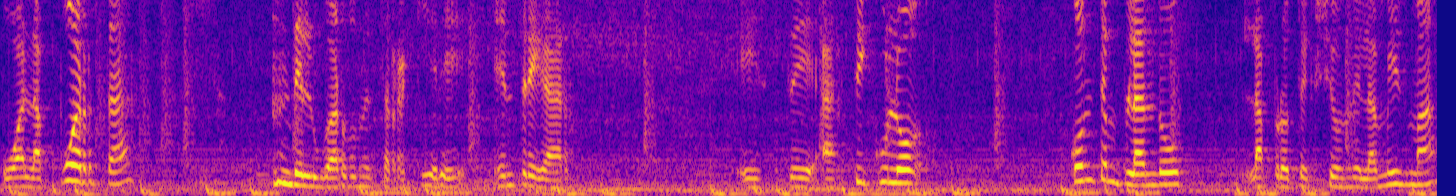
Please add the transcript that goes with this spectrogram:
o a la puerta del lugar donde se requiere entregar este artículo contemplando la protección de la misma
